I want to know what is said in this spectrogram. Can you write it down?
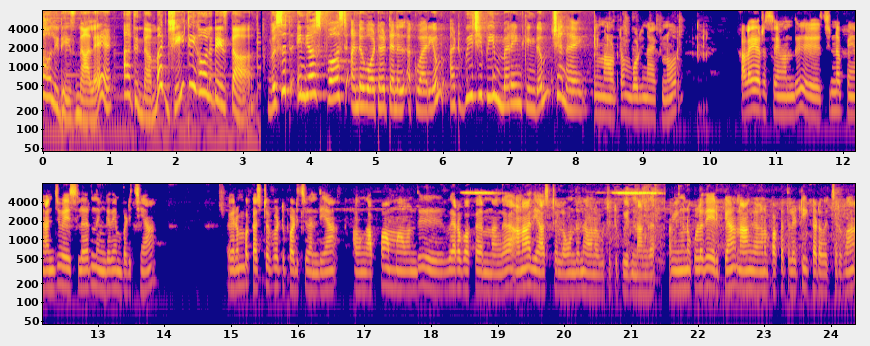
ஹாலிடேஸ்னாலே அது நம்ம ஜிடி ஹாலிடேஸ் தான் Visit India's first underwater tunnel aquarium at VGP Marine Kingdom, Chennai. Theni மாவட்டம் போடிநாயக்கனூர். கலையரசன் வந்து சின்ன பையன் அஞ்சு வயசுலேருந்து இங்கே தான் படித்தான் ரொம்ப கஷ்டப்பட்டு படித்து வந்தியான் அவங்க அப்பா அம்மா வந்து வேறு பக்கம் இருந்தாங்க. அனாதி ஹாஸ்டலில் கொண்டு வந்து அவனை விட்டுட்டு போயிருந்தாங்க. அவன் இங்கனுக்குள்ளதே இருப்பான். நாங்கள் அங்கே பக்கத்தில் டீ கடை வச்சுருக்கோம்.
